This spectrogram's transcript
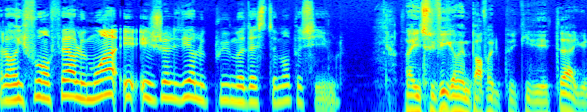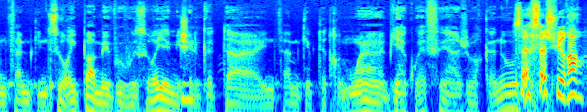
Alors il faut en faire le moins et, et j'allais dire le plus modestement possible il suffit quand même parfois de petits détails. Une femme qui ne sourit pas, mais vous, vous souriez, Michel Cotta. Une femme qui est peut-être moins bien coiffée un jour qu'un autre. Ça, ça, je suis rare.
